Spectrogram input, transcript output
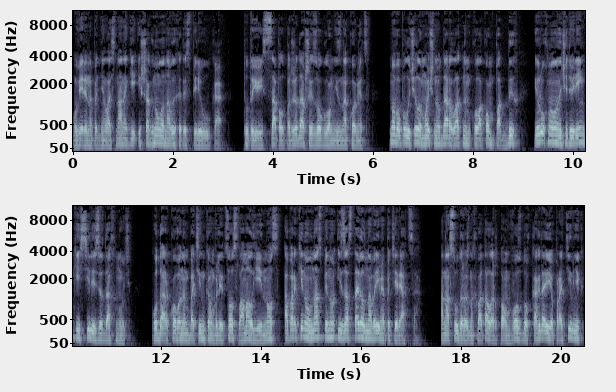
Уверенно поднялась на ноги и шагнула на выход из переулка. Тут ее иссапал поджидавший за углом незнакомец. Нова получила мощный удар латным кулаком под дых и рухнула на четвереньки, силясь вдохнуть. Удар кованым ботинком в лицо сломал ей нос, опрокинул на спину и заставил на время потеряться. Она судорожно хватала ртом воздух, когда ее противник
